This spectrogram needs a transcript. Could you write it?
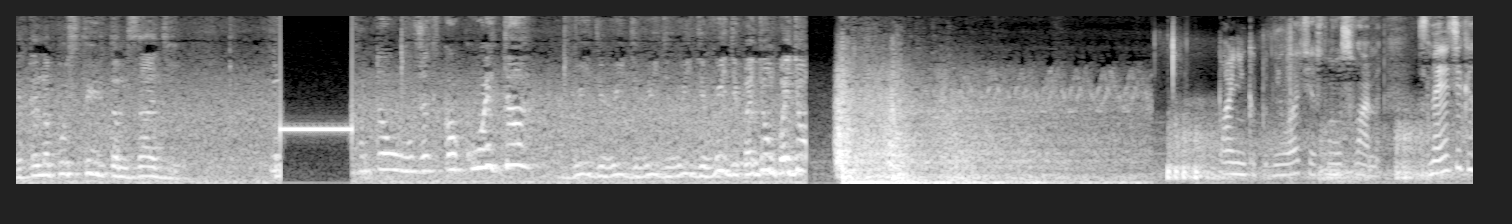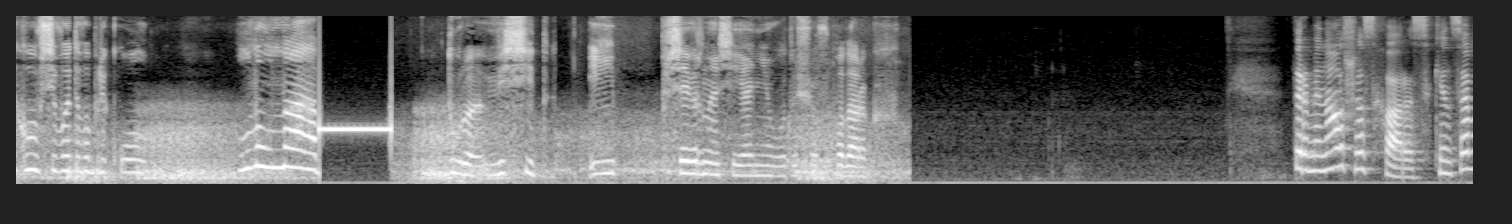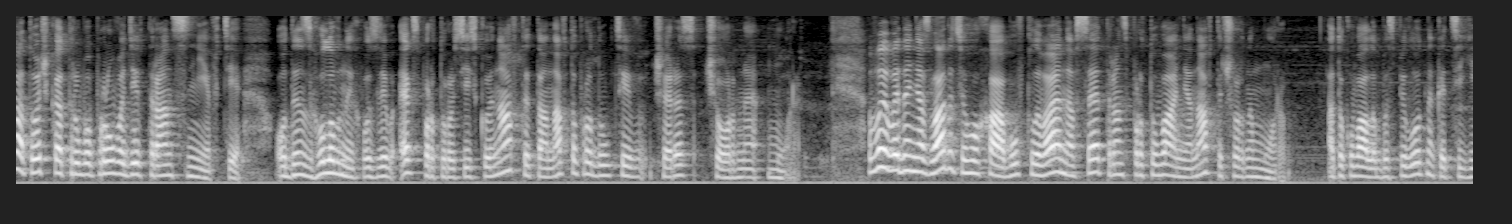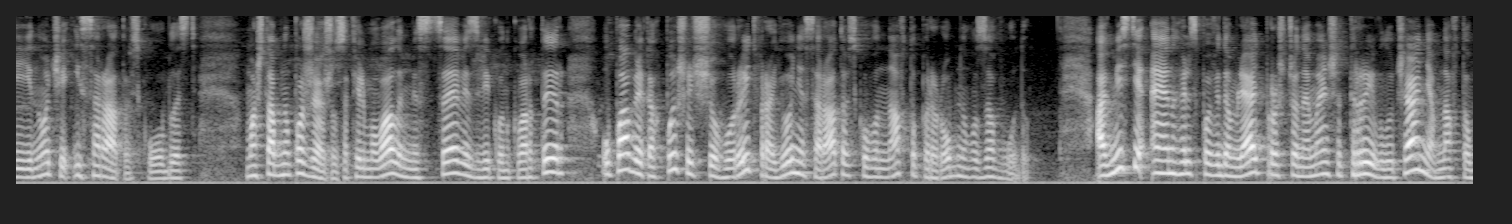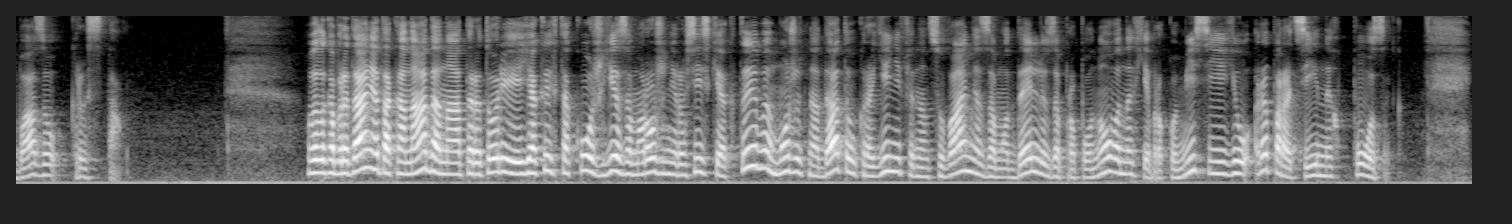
Это на пустырь там сзади. Это ужас какой-то. Выйди, выйди, выйди, выйди, выйди, пойдем, пойдем. Паника поднялась, я снова с вами. Знаете, какой у всего этого прикол? Луна, б***ь, дура, висит. И северное сияние вот еще в подарок. Термінал Шесхарес кінцева точка трубопроводів Транснефті, Один з головних вузлів експорту російської нафти та нафтопродуктів через Чорне море. Виведення з ладу цього хабу впливає на все транспортування нафти Чорним морем. Атакували безпілотники цієї ночі і Саратовську область. Масштабну пожежу зафільмували місцеві з вікон квартир. У пабліках пишуть, що горить в районі Саратовського нафтопереробного заводу. А в місті Енгельс повідомляють про щонайменше три влучання в нафтобазу Кристал. Велика Британія та Канада, на території яких також є заморожені російські активи, можуть надати Україні фінансування за моделлю запропонованих Єврокомісією репараційних позик.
